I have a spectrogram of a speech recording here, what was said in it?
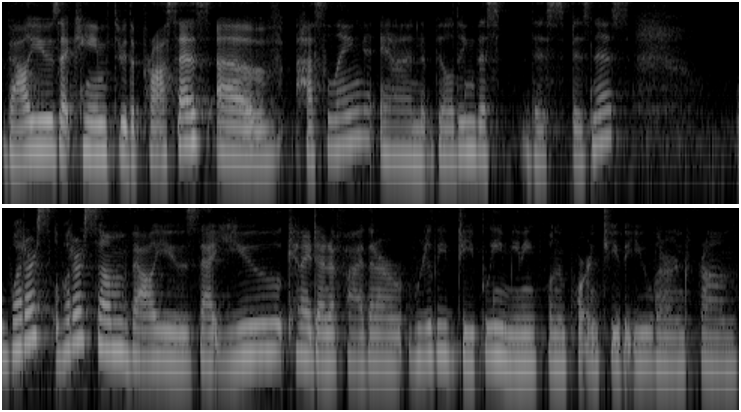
values that came through the process of hustling and building this this business. What are what are some values that you can identify that are really deeply meaningful and important to you that you learned from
